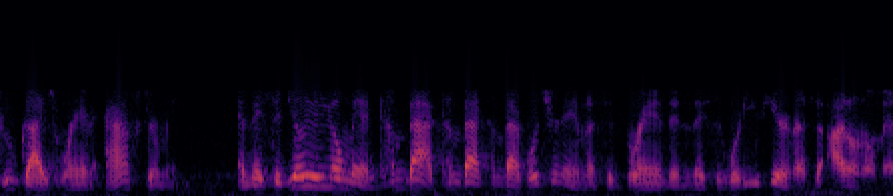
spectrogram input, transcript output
two guys ran after me. And they said, yo, yo, yo, man, come back, come back, come back. What's your name? And I said, Brandon. And they said, what are you here? And I said, I don't know, man.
